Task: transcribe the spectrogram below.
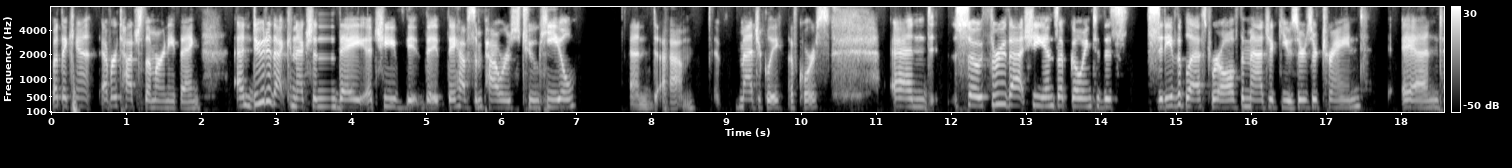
but they can't ever touch them or anything and due to that connection, they achieve the, they they have some powers to heal, and um, magically, of course. And so through that, she ends up going to this city of the blessed, where all of the magic users are trained. And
